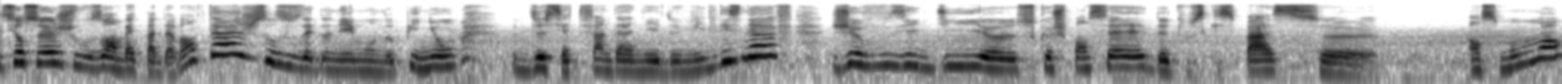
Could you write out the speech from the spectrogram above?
sur ce, je vous embête pas davantage, je vous ai donné mon opinion de cette fin d'année 2019. Je vous ai dit ce que je pensais de tout ce qui se passe en ce moment.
